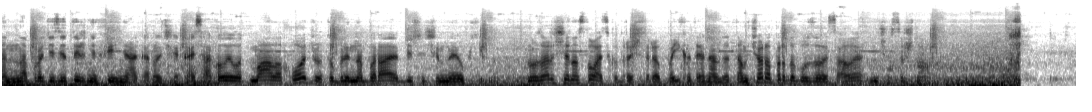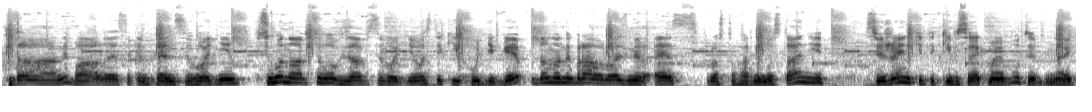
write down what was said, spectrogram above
е, на протязі тижня фігня, коротше, якась. А коли от мало ходжу, то блін набираю більше, ніж необхідно. Ну зараз ще на Словацьку, до речі, треба поїхати глянути. Там вчора продобузились, але нічого страшного. Та не бали секонд-хенд сьогодні. Всього навсього взяв сьогодні ось такий худі геп. Давно не брав розмір S, просто в гарному стані. Свіженькі, такі, все як має бути. Навіть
